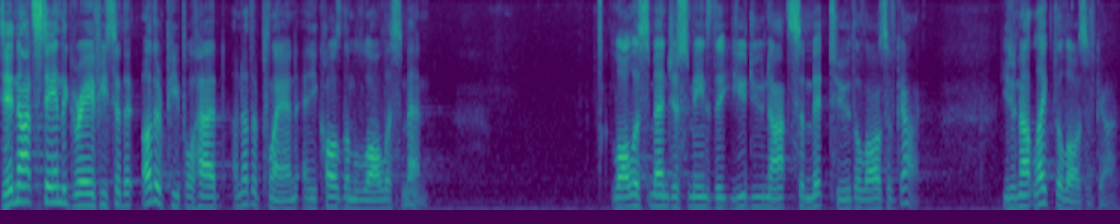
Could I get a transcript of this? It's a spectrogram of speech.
did not stay in the grave, he said that other people had another plan, and he calls them lawless men. Lawless men just means that you do not submit to the laws of God. You do not like the laws of God.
